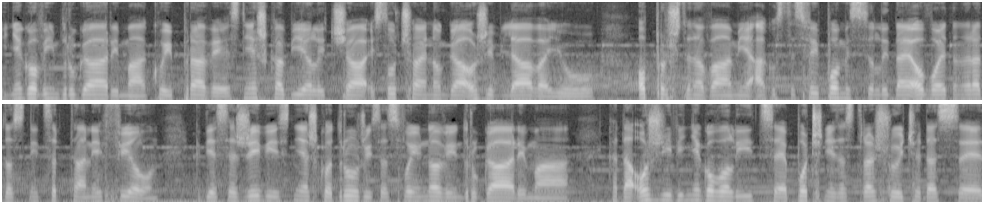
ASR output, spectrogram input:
i njegovim drugarima koji prave Snješka Bijelića i slučajno ga oživljavaju. Oprošteno vam je ako ste svi pomislili da je ovo jedan radosni crtani film gdje se živi i Snješko druži sa svojim novim drugarima. Kada oživi njegovo lice, počinje zastrašujuće da se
